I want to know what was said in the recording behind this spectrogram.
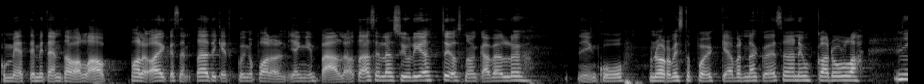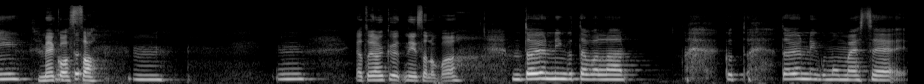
kun miettii, miten tavallaan paljon aikaisemmin, tai jotenkin, että kuinka paljon jengin päälle jotain silleen syljetty, jos ne on kävellyt niin kuin normista poikkeavan näköisenä niin kuin kadulla Niin. mekossa. Mm. Mm. Ja toi on kyllä, niin sano vaan. No toi on niinku tavallaan, kun toi on niinku mun mielestä se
